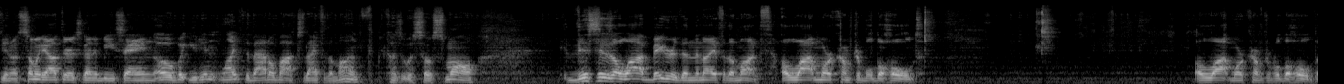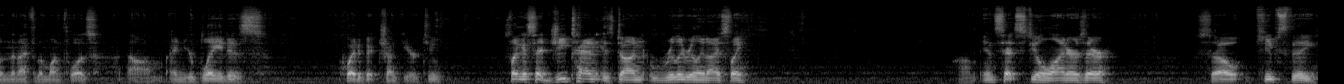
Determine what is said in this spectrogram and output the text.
you know, somebody out there is going to be saying, "Oh, but you didn't like the Battlbox knife of the month because it was so small." This is a lot bigger than the knife of the month. A lot more comfortable to hold. A lot more comfortable to hold than the knife of the month was, um, and your blade is quite a bit chunkier too. So, like I said, G10 is done really, really nicely. Um, inset steel liners there. So keeps the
